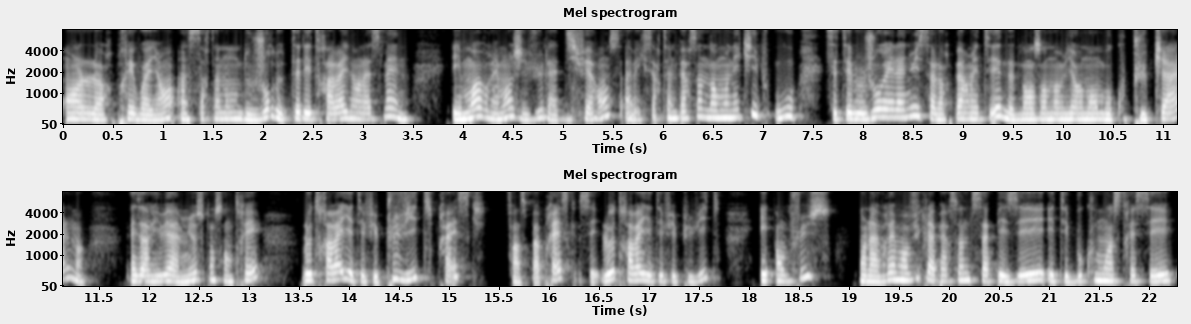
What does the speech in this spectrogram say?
en leur prévoyant un certain nombre de jours de télétravail dans la semaine. Et moi, vraiment, j'ai vu la différence avec certaines personnes dans mon équipe où c'était le jour et la nuit. Ça leur permettait d'être dans un environnement beaucoup plus calme, elles arrivaient à mieux se concentrer. Le travail était fait plus vite, presque. Enfin, c'est pas presque, c'est le travail était fait plus vite. Et en plus, on a vraiment vu que la personne s'apaisait, était beaucoup moins stressée,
